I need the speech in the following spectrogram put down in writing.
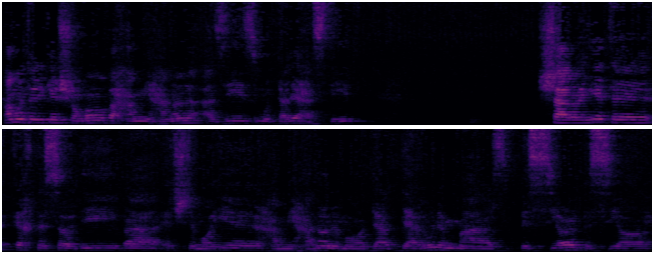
همونطوری که شما و همیهنان عزیز مطلع هستید شرایط اقتصادی و اجتماعی همیهنان ما در درون مرز بسیار بسیار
